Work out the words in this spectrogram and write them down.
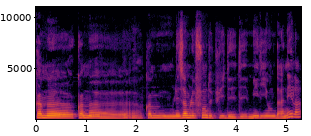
comme, comme, comme les hommes le font depuis des, des millions d'années, là,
